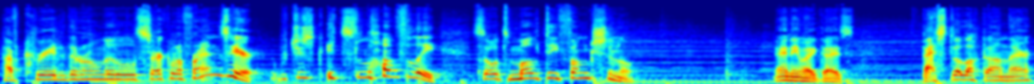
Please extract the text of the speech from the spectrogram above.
have created their own little circle of friends here, which is, it's lovely. So it's multifunctional. Anyway, guys, best of luck on there.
